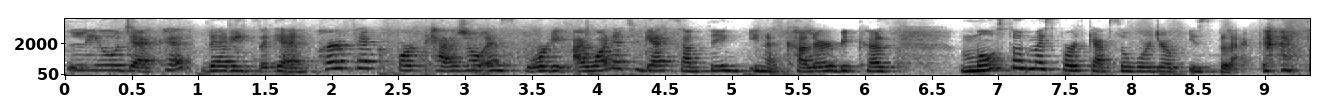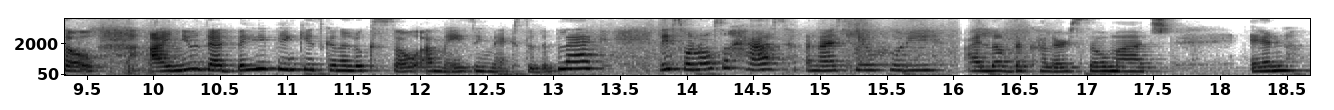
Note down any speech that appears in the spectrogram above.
little jacket that is again perfect for casual and sporty. I wanted to get something in a color because most of my sport capsule wardrobe is black so I knew that baby pink is gonna look so amazing next to the black this one also has a nice little hoodie I love the color so much and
